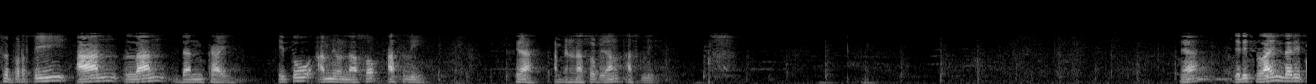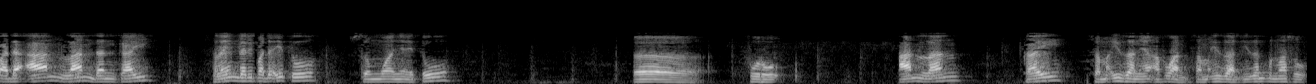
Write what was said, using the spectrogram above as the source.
Seperti an, lan, dan kai. Itu amil nasab asli. Ya, amil nasab yang asli. Ya, jadi selain daripada an, lan, dan kai, selain daripada itu, semuanya itu uh, furu. An, lan, kai, sama izan ya, afwan, sama izan. Izan pun masuk.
